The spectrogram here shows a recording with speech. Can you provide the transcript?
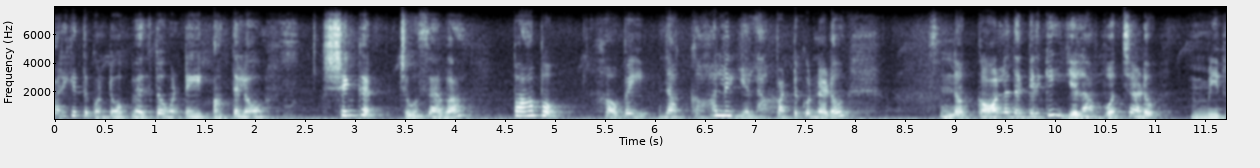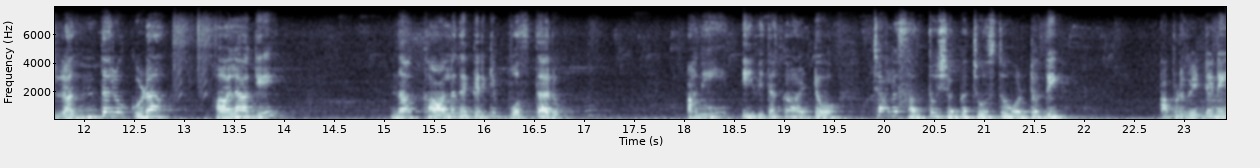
పరిగెత్తుకుంటూ వెళ్తూ ఉంటే అంతలో శంకర్ చూసావా పాపం. అబ్బాయి నా కాళ్ళు ఎలా పట్టుకున్నాడో నా కాళ్ళ దగ్గరికి ఎలా వచ్చాడో మీరందరూ కూడా అలాగే నా కాళ్ళ దగ్గరికి వస్తారు అని ఈ విధంగా అంటూ చాలా సంతోషంగా చూస్తూ ఉంటుంది. అప్పుడు వెంటనే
